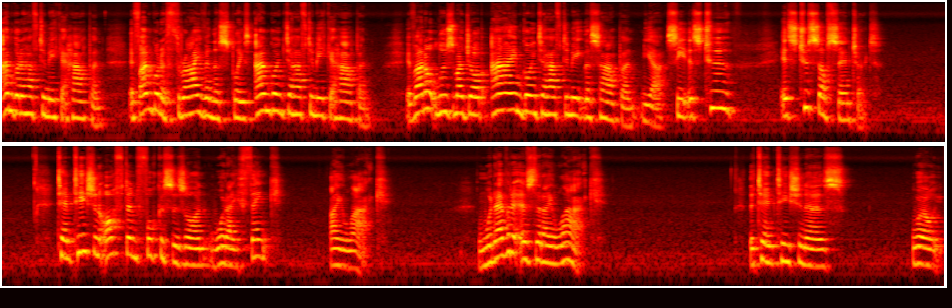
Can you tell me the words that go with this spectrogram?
I'm going to have to make it happen. If I'm going to thrive in this place, I'm going to have to make it happen. If I don't lose my job, I'm going to have to make this happen. Yeah, see, it's too it's too self-centered. Temptation often focuses on what I think I lack and whatever it is that I lack, the temptation is, well,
